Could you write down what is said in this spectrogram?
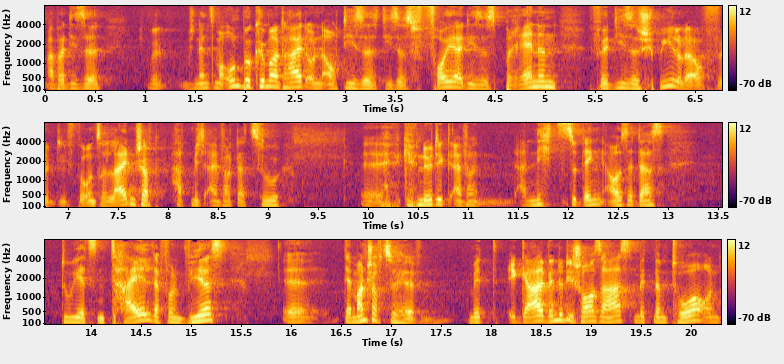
aber diese, ich, will, ich nenne es mal Unbekümmertheit und auch dieses, dieses Feuer, dieses Brennen für dieses Spiel oder auch für, die, für unsere Leidenschaft hat mich einfach dazu äh, genötigt, einfach an nichts zu denken, außer dass du jetzt ein Teil davon wirst, äh, der Mannschaft zu helfen. Mit, egal, wenn du die Chance hast, mit einem Tor und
